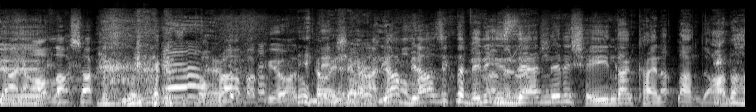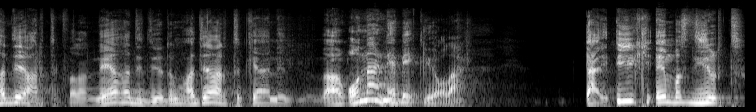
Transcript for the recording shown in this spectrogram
Yani e, Allah saklasın? Gözü toprağa bakıyor. denir yani ya Allah birazcık da beni ömür versin. izleyenleri şeyinden kaynaklandı. Abi hadi artık falan. Neye hadi diyordum. Hadi artık yani. Ya, Onlar ne bekliyorlar? yani ilk en basit yırt.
